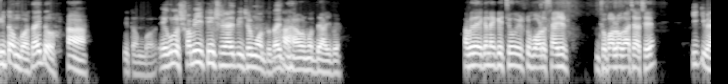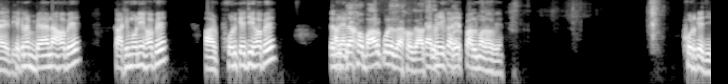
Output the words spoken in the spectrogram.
পীতম্বর তাই তো? হ্যাঁ। পীতম্বর। এগুলো সবই তিনশো সাড়ে তিনশোর মধ্যে তাই হ্যাঁ ওর মধ্যে আসবে। আবার এখানে কিছু একটু বড় সাইজ ঝোপালো গাছ আছে। কি কি ভ্যারাইটি এখানে ব্যানানা হবে কাঠিমণি হবে আর ফোর কেজি হবে। দেখো বার করে দেখো গাছ আমেরিকা রেড পালমার হবে। ফোর কেজি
